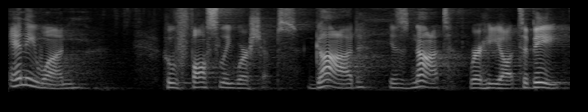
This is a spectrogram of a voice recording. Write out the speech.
anyone who falsely worships. God is not where he ought to be.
